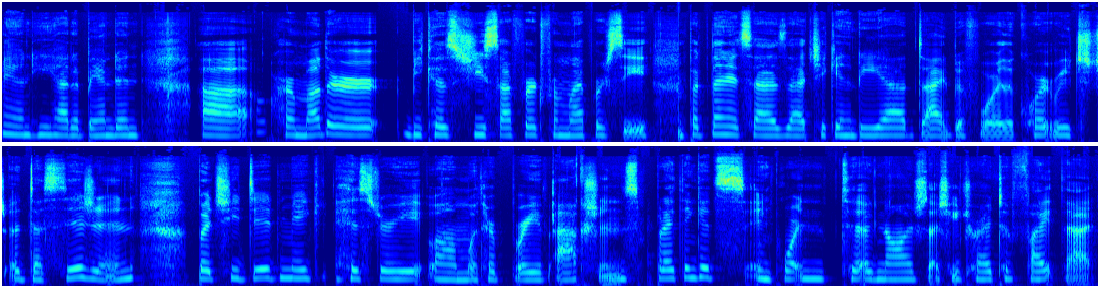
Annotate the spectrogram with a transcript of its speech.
and he had abandoned uh, her mother because she suffered from leprosy. But then it says that Chiquinquira died before the court reached a decision, but she did make history um, with her brave actions. But I think it's important to acknowledge that she tried to fight that,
